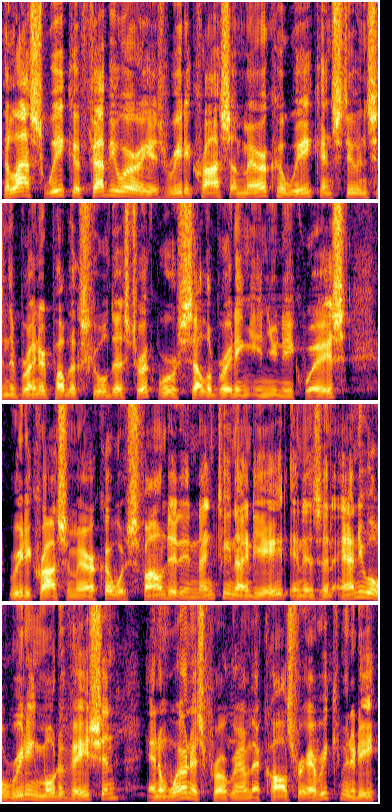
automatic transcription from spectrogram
The last week of February is Read Across America Week and students in the Brainerd Public School District were celebrating in unique ways. Read Across America was founded in 1998 and is an annual reading motivation and awareness program that calls for every community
